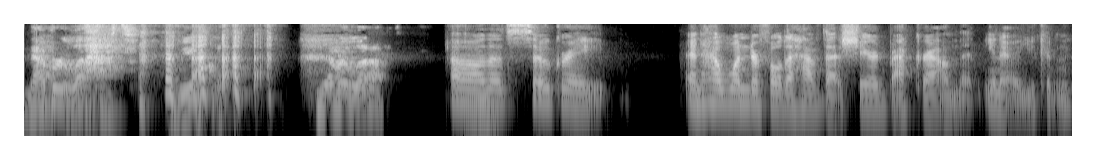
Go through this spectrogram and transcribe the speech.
never left, to be honest. never left. Oh, Um, that's so great. And how wonderful to have that shared background that, you know, you can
